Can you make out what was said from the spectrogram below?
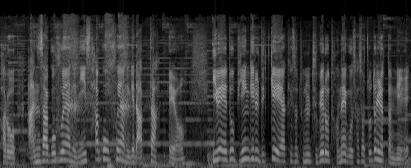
바로 안 사고 후회하느니 사고 후회하는 게 낫다예요. 이외에도 비행기를 늦게 예약해서 돈을 두 배로 더 내고 사서 쪼들렸던 일,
